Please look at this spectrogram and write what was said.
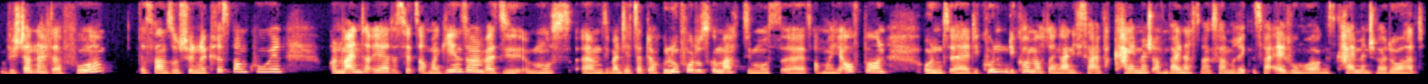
wir standen halt davor, das waren so schöne Christbaumkugeln und meinte, ja, dass wir jetzt auch mal gehen sollen, weil sie muss, ähm, sie meinte, jetzt habt ihr auch genug Fotos gemacht, sie muss äh, jetzt auch mal hier aufbauen und äh, die Kunden, die kommen auch dann gar nicht, es war einfach kein Mensch auf dem Weihnachtsmarkt, es war im Regen, es war 11 Uhr morgens, kein Mensch war dort.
